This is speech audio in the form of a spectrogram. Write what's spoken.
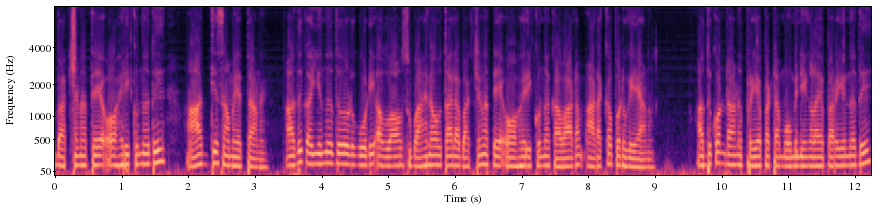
ഭക്ഷണത്തെ ഓഹരിക്കുന്നത് ആദ്യ സമയത്താണ്. അത് കഴിയുന്നതോടുകൂടി അള്ളാഹു സുബാനഹു താല ഭക്ഷണത്തെ ഓഹരിക്കുന്ന കവാടം അടക്കപ്പെടുകയാണ്. അതുകൊണ്ടാണ് പ്രിയപ്പെട്ട മോമിനിയങ്ങളെ പറയുന്നത്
